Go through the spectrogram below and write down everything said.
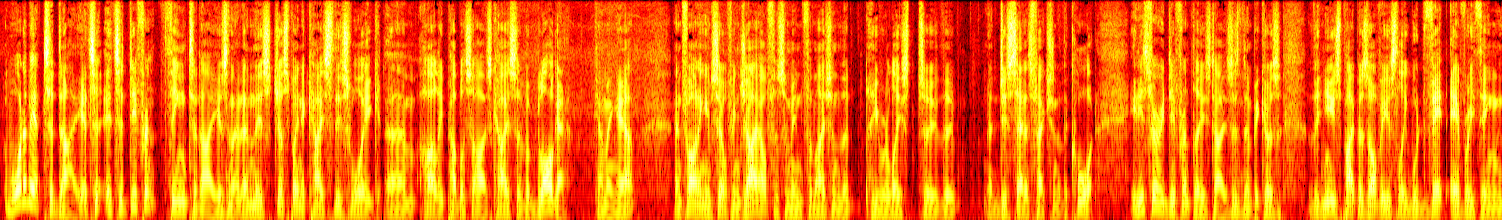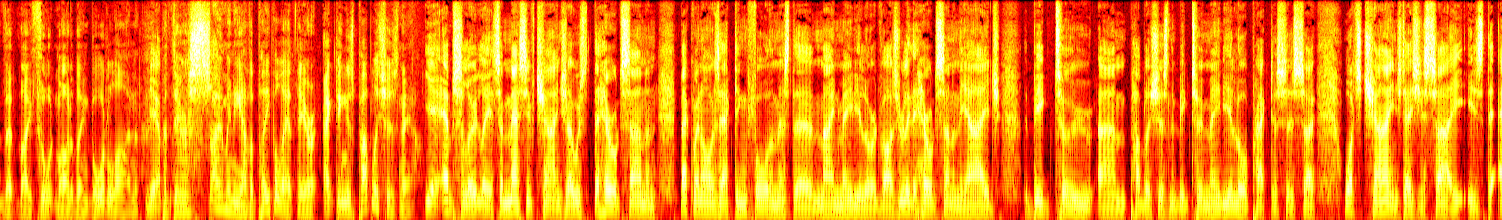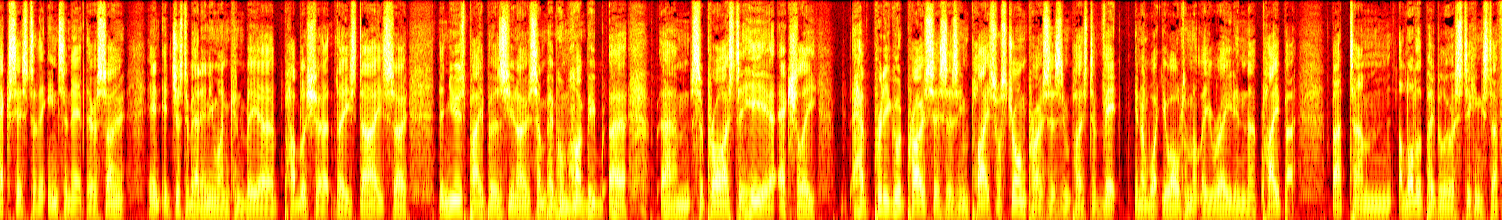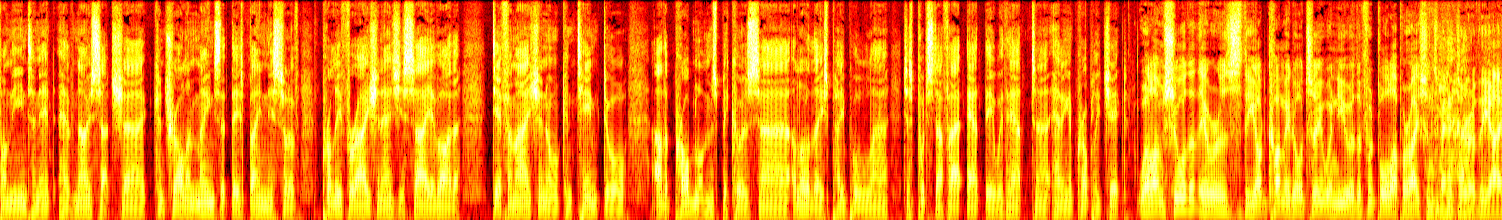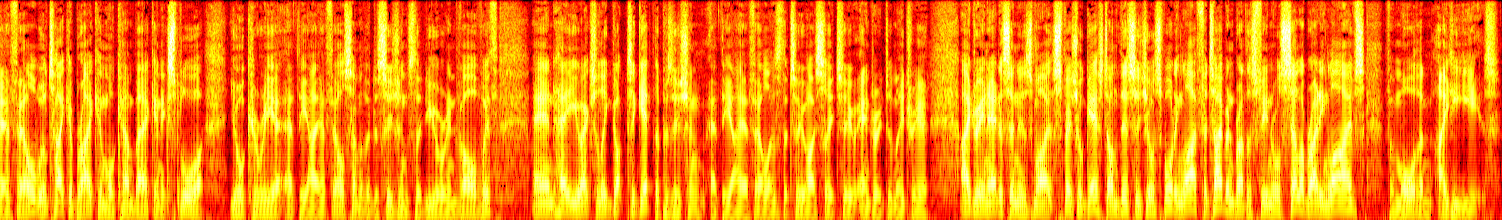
What about today? It's a, it's a different thing today, isn't it? And there's just been a case this week, um, highly publicised case of a blogger coming out and finding himself in jail for some information that he released to the dissatisfaction of the court. It is very different these days, isn't it? Because the newspapers obviously would vet everything that they thought might have been borderline. Yep. But there are so many other people out there acting as publishers now. Yeah, absolutely. It's a massive change. There was the Herald Sun, and back when I was acting for them as the main media law advisor, really the Herald Sun and the Age, the big two um, publishers and the big two media law practices. So what's changed, as you say, is the access to the internet. There are so, and it, just about anyone can be a publisher these days. So the newspapers, you know know, some people might be uh, um, surprised to hear actually have pretty good processes in place or strong processes in place to vet you know what you ultimately read in the paper. But um, a lot of the people who are sticking stuff on the internet have no such uh, control, and it means that there's been this sort of proliferation, as you say, of either defamation or contempt or other problems because uh, a lot of these people uh, just put stuff out, out there without uh, having it properly checked. Well, I'm sure that there was the odd comment or two when you were the football operations manager of the AFL. We'll take a break and we'll come back and explore your career at the AFL, some of the decisions that you were involved with and how you actually got to get the position at the AFL as the two I see to Andrew Demetriou. Adrian Anderson is my special guest on This Is Your Sporting Life for Tobin Brothers Funeral, celebrating lives for more than 80 years.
